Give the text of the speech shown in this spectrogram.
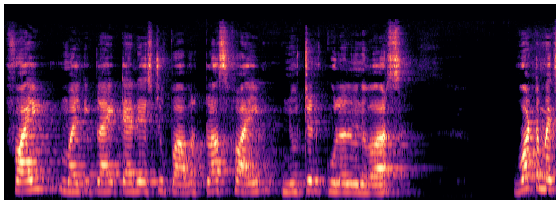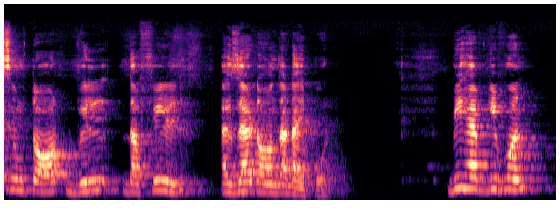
5 multiplied 10 raised to power plus 5 Newton Coulomb inverse. What maximum torque will the field exert on the dipole? We have given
